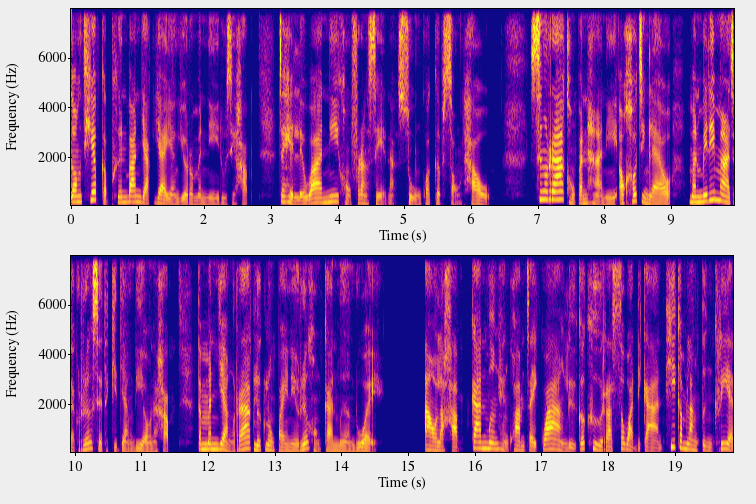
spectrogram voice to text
ลองเทียบกับเพื่อนบ้านยักษ์ใหญ่อย่างเยอรมนีดูสิครับ จะเห็นเลยว่าหนี้ของฝรั่งเศสน่ะสูงกว่าเกือบ 2 เท่า ซึ่งรากของปัญหานี้เอาเข้าจริงแล้ว มันไม่ได้มาจากเรื่องเศรษฐกิจอย่างเดียวนะครับ แต่มันอย่างรากลึกลงไปในเรื่องของการเมืองด้วยเอาละครับ การเมืองแห่งความใจกว้าง หรือก็คือรัฐสวัสดิการที่กำลังตึงเครียด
